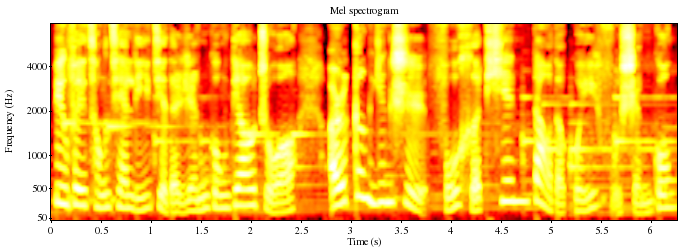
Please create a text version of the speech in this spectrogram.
并非从前理解的人工雕琢，而更应是符合天道的鬼斧神工。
